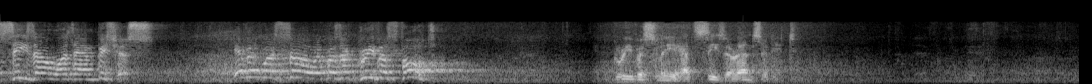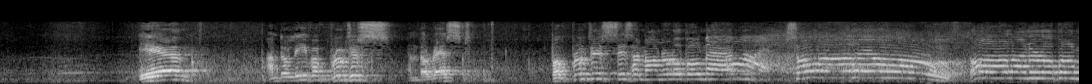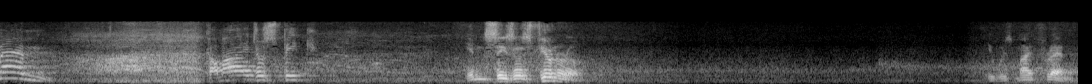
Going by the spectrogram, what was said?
Caesar was ambitious. If it was so, it was a grievous fault. Grievously hath Caesar answered it. Here, under leave of Brutus and the rest, for Brutus is an honorable man. So are they all, all honorable men. Come I to speak in Caesar's funeral. Was my friend,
